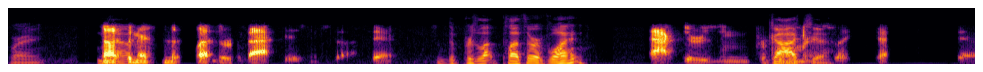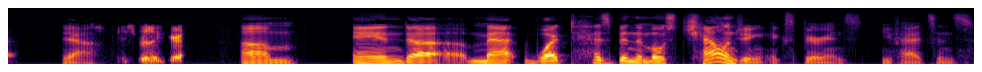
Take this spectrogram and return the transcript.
Right. Not Now, to mention the plethora of actors and stuff. Yeah, the ple- plethora of what? actors and performers. Gotcha. Like yeah, Yeah. it's really great. Um, and uh, Matt, what has been the most challenging experience you've had since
